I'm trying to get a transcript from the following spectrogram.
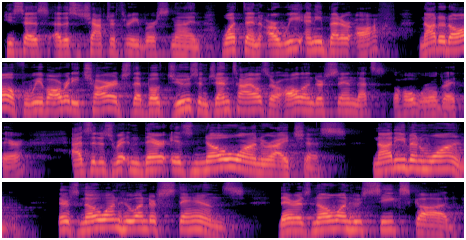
He says, uh, this is chapter 3, verse 9. What then? Are we any better off? Not at all, for we have already charged that both Jews and Gentiles are all under sin. That's the whole world right there. As it is written, there is no one righteous, not even one. There's no one who understands. There is no one who seeks God.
